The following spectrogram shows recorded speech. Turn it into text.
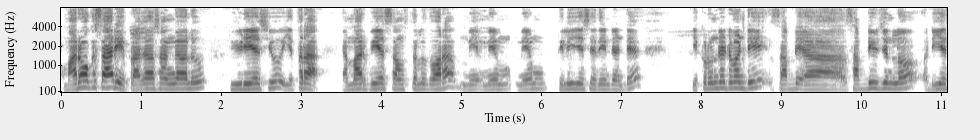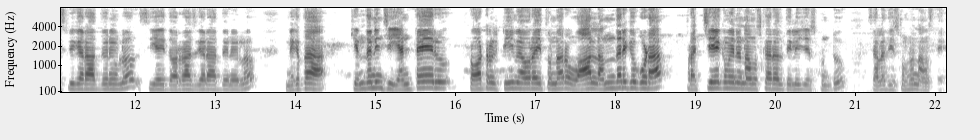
మరొకసారి ప్రజా సంఘాలు పీడిఎస్యు ఇతర ఎంఆర్పిఎస్ సంస్థల ద్వారా మే- మేము మేము తెలియజేసేది ఏంటంటే ఇక్కడ ఉన్నటువంటి సబ్ డి- సబ్ డివిజన్లో డిఎస్పీ గారి ఆధ్వర్యంలో సిఐ దొర్రాజు గారి ఆధ్వర్యంలో మిగతా కింద నుంచి ఎంటైర్ టోటల్ టీం ఎవరైతే ఉన్నారో వాళ్ళందరికీ కూడా ప్రత్యేకమైన నమస్కారాలు తెలియజేసుకుంటూ సెలవు తీసుకుంటున్నాం. నమస్తే.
